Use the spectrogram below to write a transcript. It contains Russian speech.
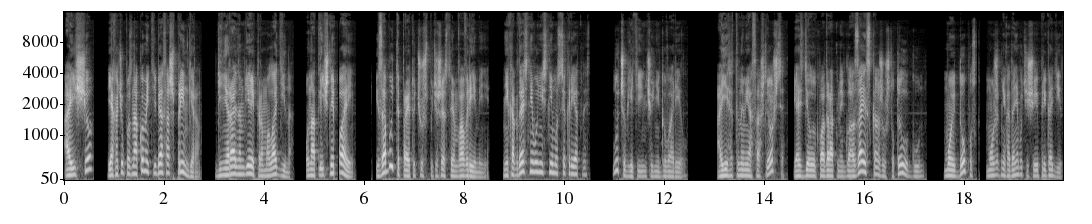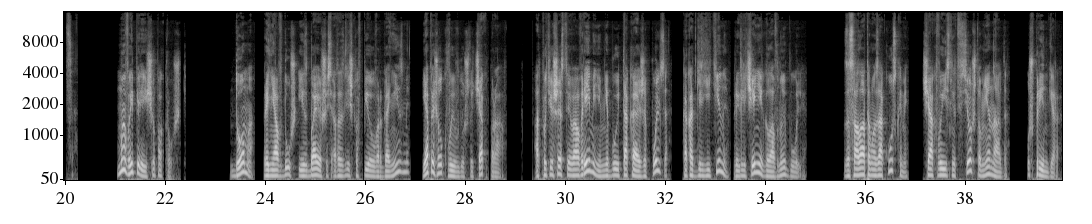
А еще я хочу познакомить тебя со Шпрингером, генеральным директором Аладдина. Он отличный парень. И забудь ты про эту чушь с путешествием во времени. Никогда с него не снимут секретность. Лучше бы я тебе ничего не говорил. А если ты на меня сошлешься, я сделаю квадратные глаза и скажу, что ты лгун. Мой допуск может мне когда-нибудь еще и пригодиться. Мы выпили еще по кружке. Дома, приняв душ и избавившись от излишков пива в организме, я пришел к выводу, что Чак прав. От путешествия во времени мне будет такая же польза, как от гильотины при лечении головной боли. За салатом и закусками Чак выяснит все, что мне надо, у Шпрингера.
